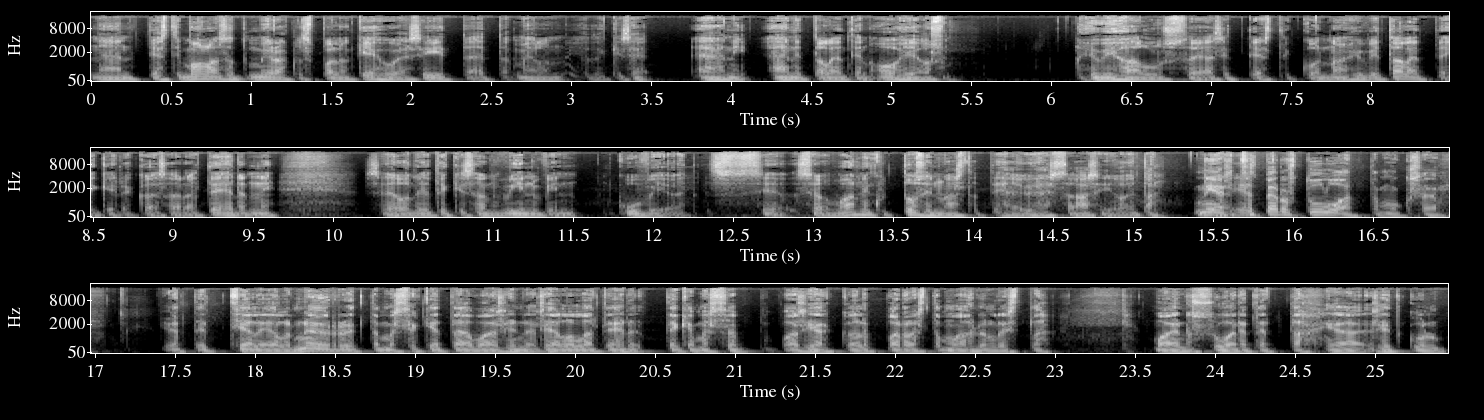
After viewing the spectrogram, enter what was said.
näen, tietysti me ollaan saatu Miracles paljon kehuja siitä, että meillä on jotenkin se ääni, äänitalentin ohjaus hyvin hallussa ja sitten tietysti kun on noin hyviä talentteja, keiden saadaan tehdä, niin se on jotenkin saanut win-win kuvio. Se, se on vaan niin kuin tosi nasta tehdä yhdessä asioita. Niin ja, sitten se perustuu luottamukseen. Että et siellä ei ole nöyryyttämässä ketään, vaan siinä, siellä ollaan tehdä, tekemässä asiakkaalle parasta mahdollista mainossuoritetta. Ja sitten kun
